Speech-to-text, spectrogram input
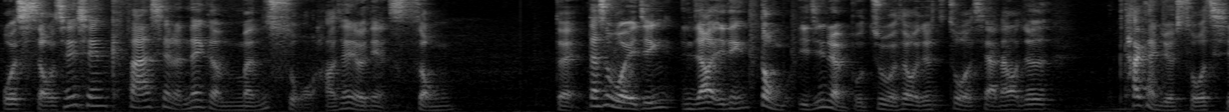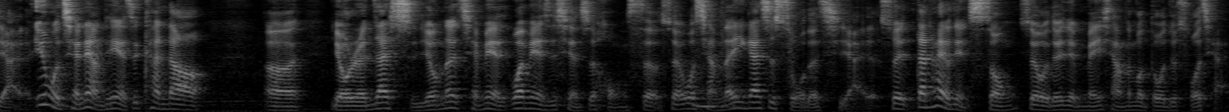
我首先先发现了那个门锁好像有点松。对，但是我已经你知道，已经动，已经忍不住了，所以我就坐下，然后我就，他感觉锁起来了，因为我前两天也是看到，呃，有人在使用，那前面外面也是显示红色，所以我想那应该是锁得起来的，所以但它有点松，所以我就有点没想那么多就锁起来，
